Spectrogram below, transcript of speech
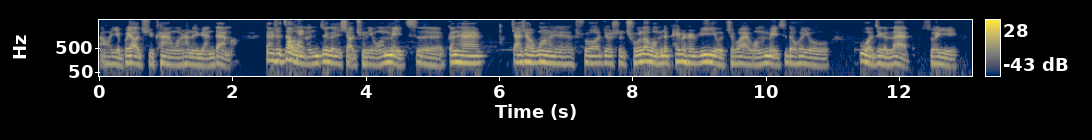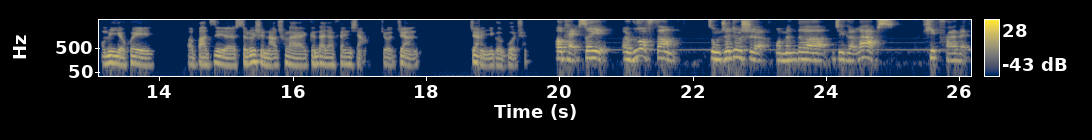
然后也不要去看网上的源代码。但是在我们这个小群里，我们每次刚才家校忘了说，就是除了我们的 paper 和 video 之外，我们每次都会有。过这个 lab，所以我们也会，呃，把自己的 solution 拿出来跟大家分享，就这样，这样一个过程。OK，所以 a rule of thumb，总之就是我们的这个 labs keep private，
